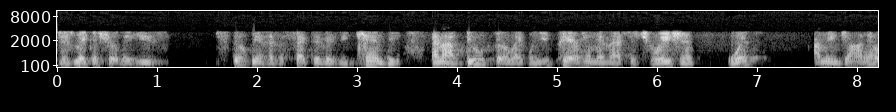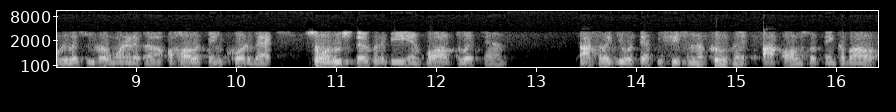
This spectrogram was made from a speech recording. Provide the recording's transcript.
just making sure that he's still being as effective as he can be. And I do feel like when you pair him in that situation with, I mean, John Elway, let's be real, one of the, uh, a Hall of Fame quarterback, someone who's still going to be involved with him. I feel like you will definitely see some improvement. I also think about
